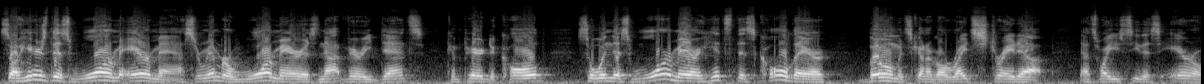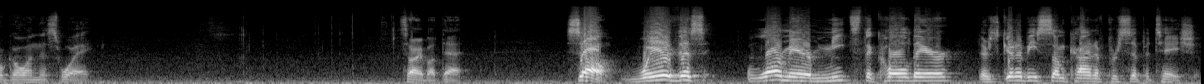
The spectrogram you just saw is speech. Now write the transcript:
So here's this warm air mass. Remember, warm air is not very dense compared to cold. So when this warm air hits this cold air, boom, it's going to go right straight up. That's why you see this arrow going this way. Sorry about that. So, where this warm air meets the cold air, there's going to be some kind of precipitation.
